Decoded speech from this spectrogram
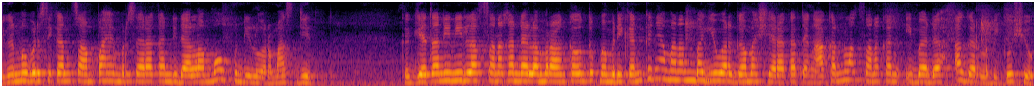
dengan membersihkan sampah yang berserakan di dalam maupun di luar masjid. Kegiatan ini dilaksanakan dalam rangka untuk memberikan kenyamanan bagi warga masyarakat yang akan melaksanakan ibadah agar lebih khusyuk.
